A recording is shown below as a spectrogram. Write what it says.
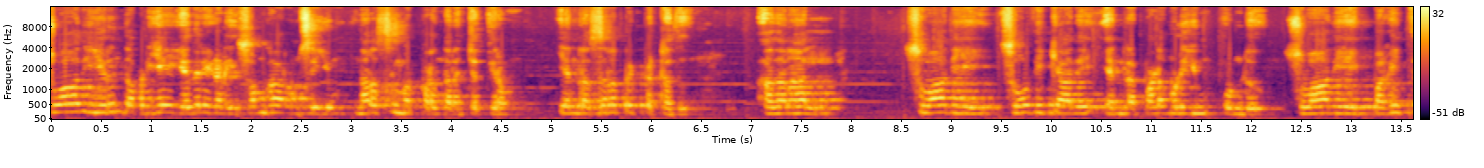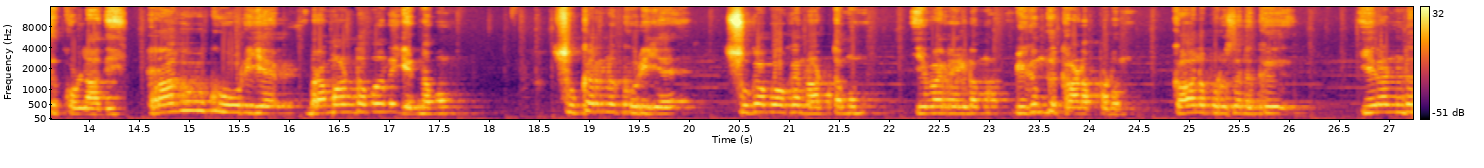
சுவாதி இருந்தபடியே எதிரிகளை சம்ஹாரம் செய்யும் நரசிம்மர் பிறந்த நட்சத்திரம் என்ற சிறப்பை பெற்றது. அதனால் சுவாதியை சோதிக்காதே என்ற பழமொழியும் உண்டு. சுவாதியை பகைத்து கொள்ளாதே. ராகுவுக்கு உரிய பிரம்மாண்டமான எண்ணமும் சுக்கரனுக்குரிய சுகபோக நாட்டமும் இவர்களிடம் மிகுந்து காணப்படும். காலபுருஷனுக்கு இரண்டு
